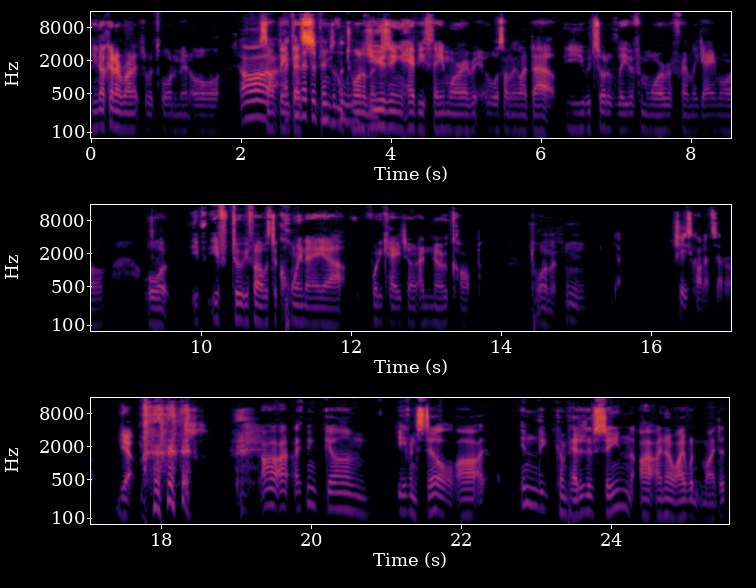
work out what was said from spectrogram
you're not going to run it to a tournament or Oh, something I think that's that depends on the tournament. using heavy theme or every, or something like that. You would sort of leave it for more of a friendly game, or or if if to if I was to coin a uh, 40k to a no comp tournament. Mm. Yeah. CheeseCon, etc. Yeah. Uh, I, I think um, even still, uh, in the competitive scene, I, I know I wouldn't mind it,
